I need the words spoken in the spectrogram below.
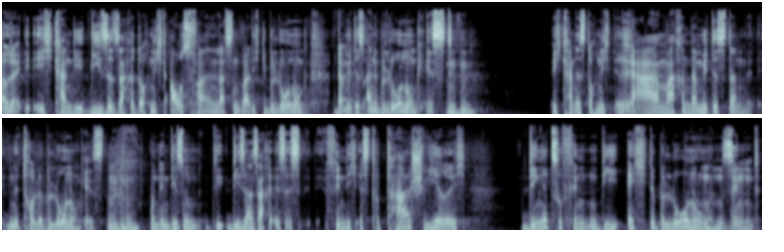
oder ich kann die, diese Sache doch nicht ausfallen lassen, weil ich die Belohnung, damit es eine Belohnung ist. Mhm. Ich kann es doch nicht rar machen, damit es dann eine tolle Belohnung ist. Mhm. Und in diesem, dieser Sache ist es, finde ich es total schwierig, Dinge zu finden, die echte Belohnungen sind,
